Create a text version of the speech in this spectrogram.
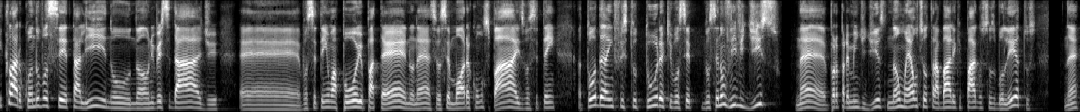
e claro, quando você tá ali no, na universidade, é, você tem um apoio paterno, né? Se você mora com os pais, você tem toda a infraestrutura que você você não vive disso, né? Propriamente disso, não é o seu trabalho que paga os seus boletos, né?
